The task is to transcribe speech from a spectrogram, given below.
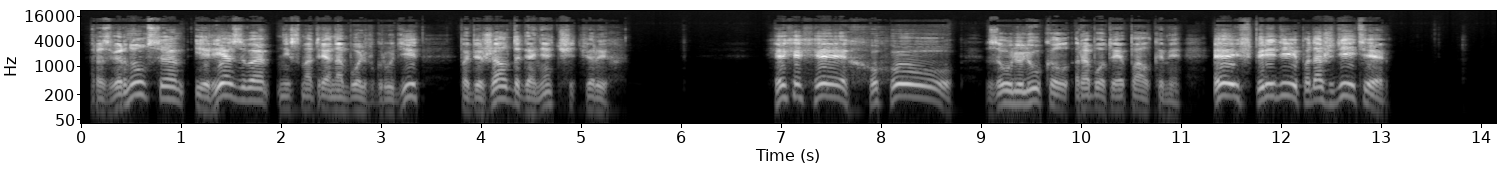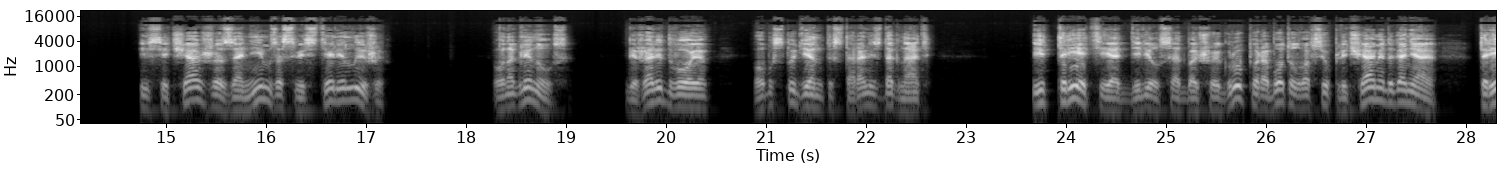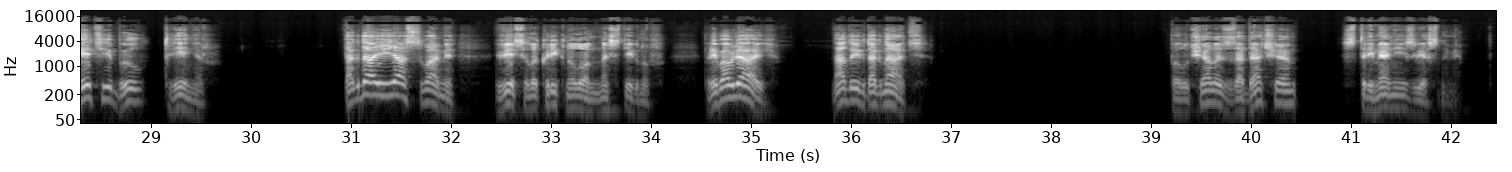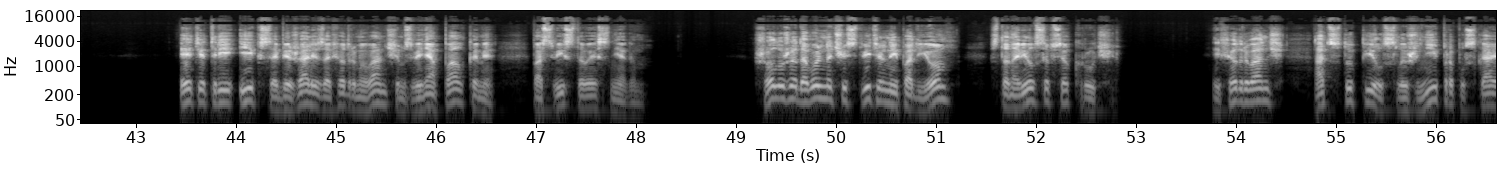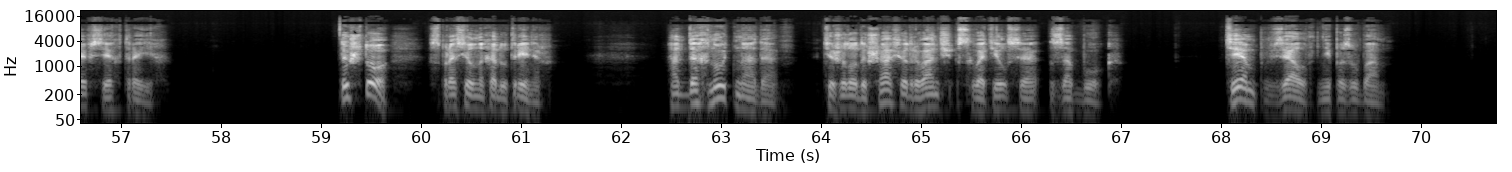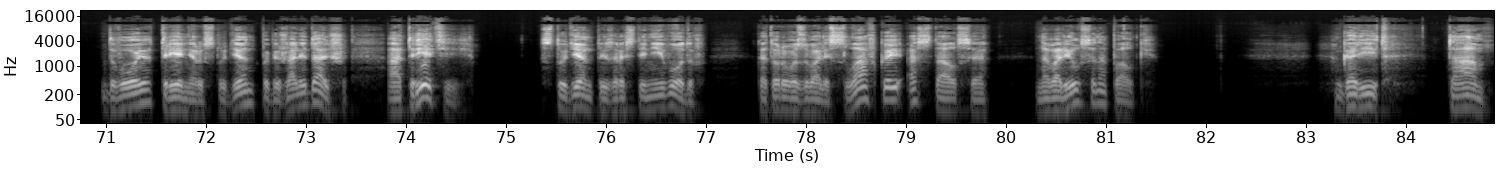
Развернулся и резво, несмотря на боль в груди, побежал догонять четверых. «Хе-хе-хе, ху-ху!» — заулюлюкал, работая палками. «Эй, впереди, подождите!» И сейчас же за ним засвистели лыжи. Он оглянулся. Бежали двое, оба студенты, старались догнать. И третий отделился от большой группы, работал вовсю плечами, догоняя. Третий был тренер. — Тогда и я с вами! — весело крикнул он, настигнув. — Прибавляй! Надо их догнать! Получалась задача с тремя неизвестными. Эти три икса бежали за Федором Ивановичем, звеня палками, посвистывая снегом. Шел уже довольно чувствительный подъем, становился все круче и Федор Иванович отступил с лыжни, пропуская всех троих. — Ты что? — спросил на ходу тренер. — Отдохнуть надо. Тяжело дыша, Федор Иванович схватился за бок. Темп взял не по зубам. Двое, тренер и студент, побежали дальше, а третий, студент из растениеводов, которого звали Славкой, остался, навалился на палки. Горит. Там.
